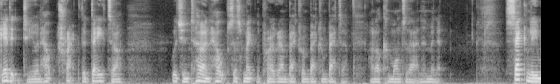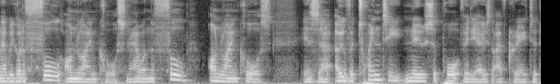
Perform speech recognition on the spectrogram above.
get it to you and help track the data, which in turn helps us make the program better and better and better. And I'll come on to that in a minute. Secondly, we've got a full online course now, and the full online course is uh, over 20 new support videos that I've created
